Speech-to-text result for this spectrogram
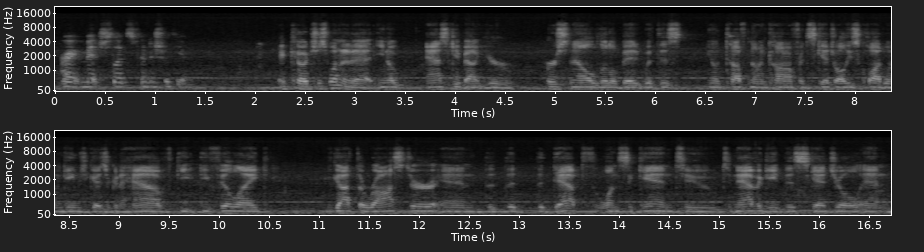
All right, Mitch, let's finish with you. Hey, coach, just wanted to you know ask you about your personnel a little bit with this you know tough non-conference schedule, all these quad one games you guys are going to have. Do you, do you feel like you've got the roster and the, the, the depth once again to to navigate this schedule and,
